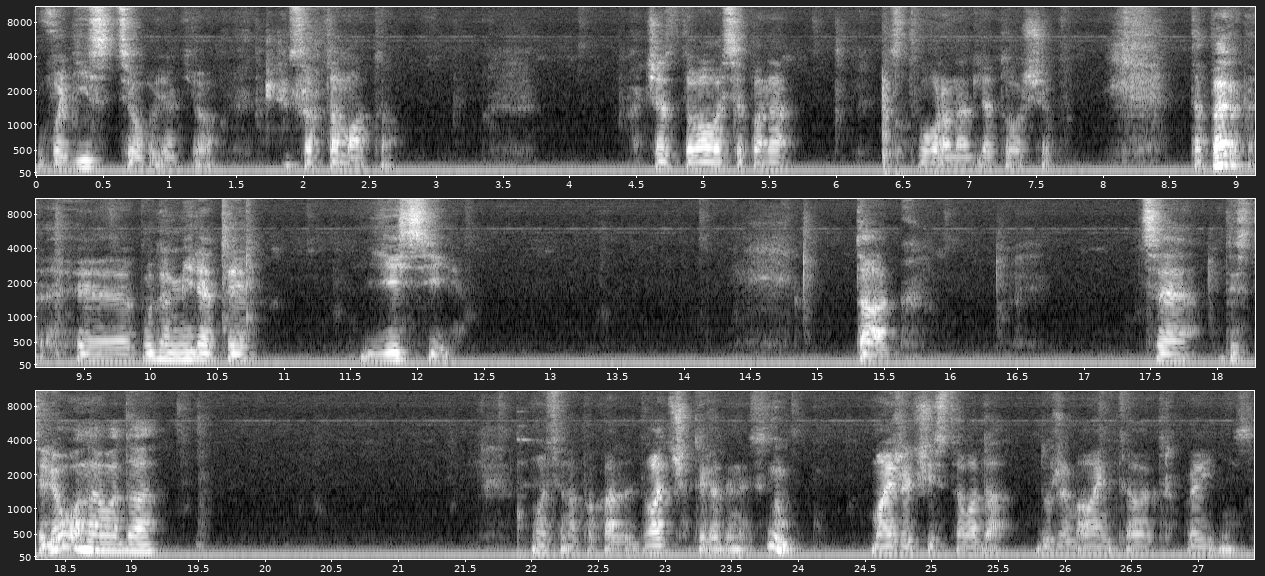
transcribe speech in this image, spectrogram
воді з цього, як його, з автомату. Хоча здавалося б, вона створена для того, щоб. Тепер е, будемо міряти ЄСі. Так. Це дистильована вода. Ось вона показує 24 одиниці. Ну, майже чиста вода, дуже маленька електропровідність.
